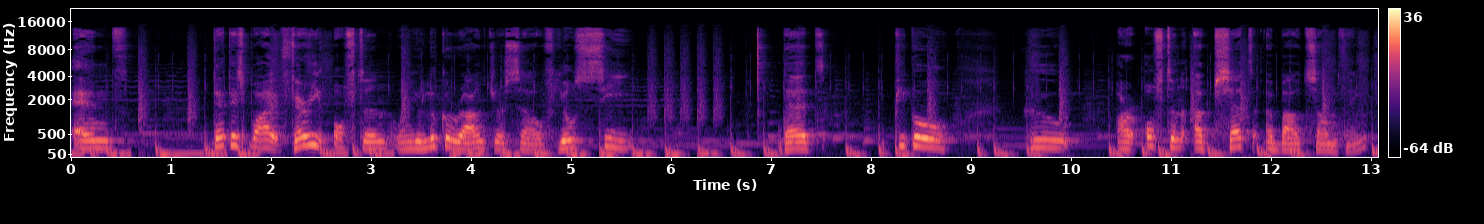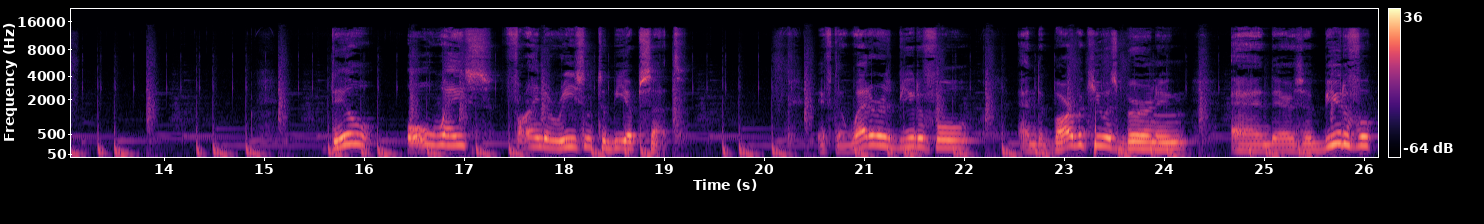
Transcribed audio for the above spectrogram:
And that is why, very often, when you look around yourself, you'll see that people who are often upset about something, they'll always find a reason to be upset. If the weather is beautiful and the barbecue is burning and there's a beautiful,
